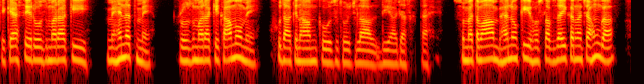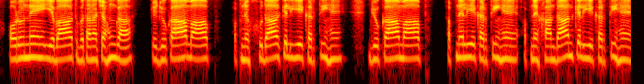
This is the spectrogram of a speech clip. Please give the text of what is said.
کہ کیسے روزمرہ کی محنت میں، روزمرہ کے کاموں میں خدا کے نام کو عزت و جلال دیا جا سکتا ہے۔ سو میں تمام بہنوں کی حوصلہ افزائی کرنا چاہوں گا اور انہیں یہ بات بتانا چاہوں گا کہ جو کام آپ اپنے خدا کے لیے کرتی ہیں، جو کام آپ اپنے لیے کرتی ہیں، اپنے خاندان کے لیے کرتی ہیں،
